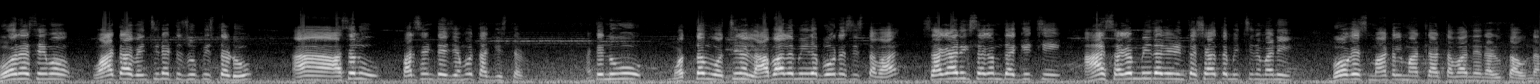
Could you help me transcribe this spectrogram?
బోనస్ ఏమో వాటా పెంచినట్టు చూపిస్తాడు. అసలు పర్సంటేజ్ ఏమో తగ్గిస్తాడు. అంటే నువ్వు మొత్తం వచ్చిన లాభాల మీద బోనస్ ఇస్తావా? సగానికి సగం తగ్గించి ఆ సగం మీద నేను ఇంత శాతం ఇచ్చినమని బోగస్ మాటలు మాట్లాడతావా నేను అడుగుతా ఉన్నా.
